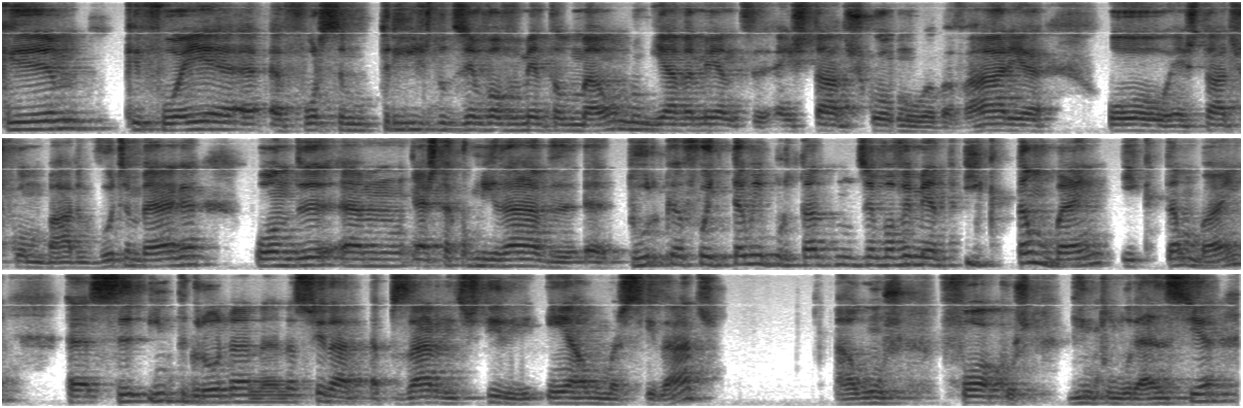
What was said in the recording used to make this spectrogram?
que, que foi a, a, força motriz do desenvolvimento alemão, nomeadamente em estados como a Bavária ou em estados como Baden-Württemberg, onde um, esta comunidade uh, turca foi tão importante no desenvolvimento e que também, e que também uh, se integrou na, na, na, sociedade, apesar de existir em algumas cidades, alguns focos de intolerância,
